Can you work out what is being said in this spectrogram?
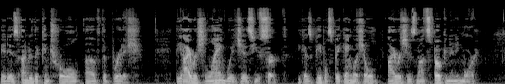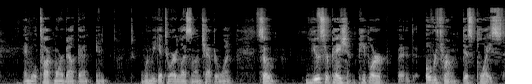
It is under the control of the British. The Irish language is usurped because people speak English. Old Irish is not spoken anymore. And we'll talk more about that in, when we get to our lesson on chapter 1. So, usurpation. People are overthrown, displaced.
